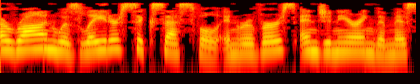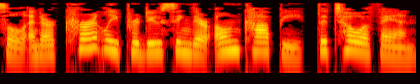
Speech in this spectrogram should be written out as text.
Iran was later successful in reverse engineering the missile and are currently producing their own copy, the Toophan.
